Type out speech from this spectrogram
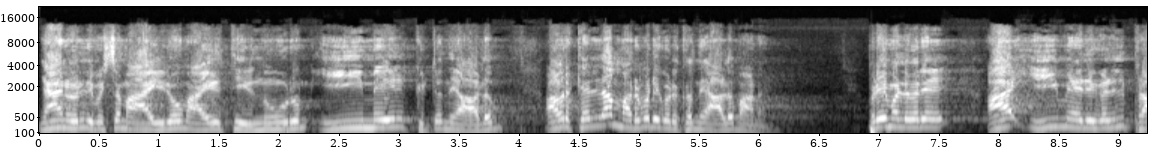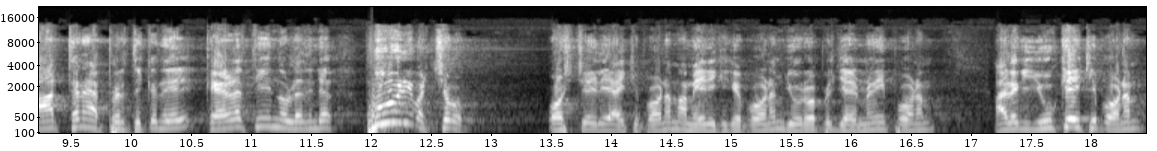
ഞാൻ ഒരു ദിവസം ആയിരവും ആയിരത്തി ഇരുന്നൂറും ഇമെയിൽ കിട്ടുന്ന ആളും അവർക്കെല്ലാം മറുപടി കൊടുക്കുന്ന ആളുമാണ്. പ്രിയമുള്ളവരെ ആ ഇമെയിലുകളിൽ പ്രാർത്ഥന അഭ്യർത്ഥിക്കുന്നതിൽ കേരളത്തിൽ നിന്നുള്ളതിന്റെ ഭൂരിപക്ഷവും ഓസ്ട്രേലിയയ്ക്ക് പോകണം അമേരിക്കയ്ക്ക് പോകണം യൂറോപ്പിൽ ജർമ്മനി പോകണം അല്ലെങ്കിൽ യു കെക്ക് പോകണം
